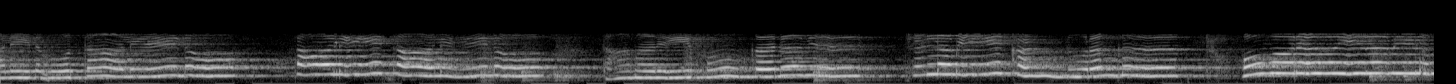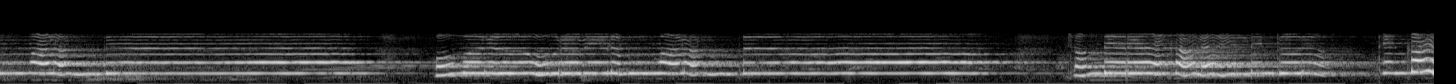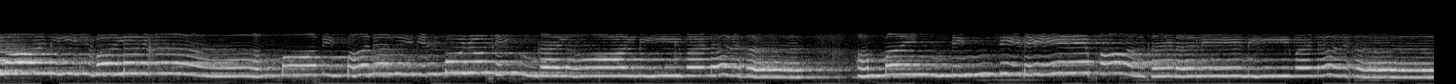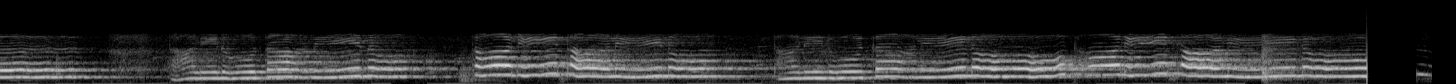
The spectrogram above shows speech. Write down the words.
తాళేలవో తాళేలో தாளே தாளேலோ. தாமரை பூங்கனவில் செல்லமே கண்ணுறங்கு.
